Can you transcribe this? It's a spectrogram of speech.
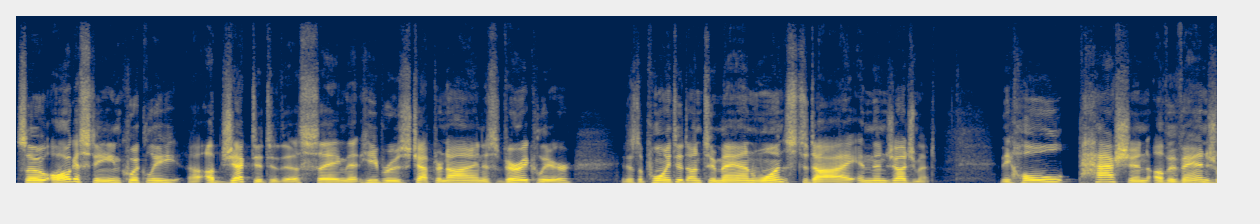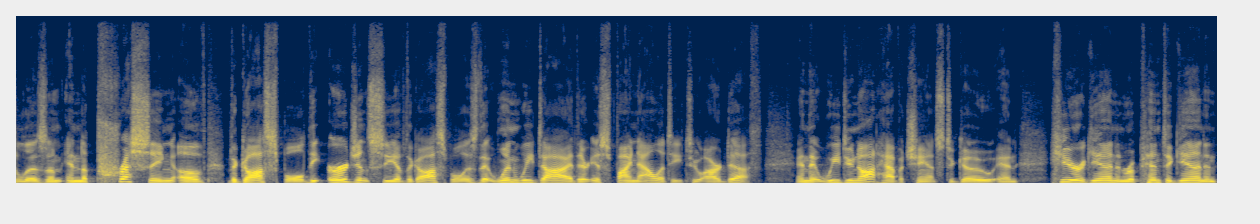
So Augustine quickly uh, objected to this, saying that Hebrews chapter 9 is very clear it is appointed unto man once to die and then judgment. The whole passion of evangelism and the pressing of the gospel, the urgency of the gospel, is that when we die, there is finality to our death, and that we do not have a chance to go and hear again and repent again and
